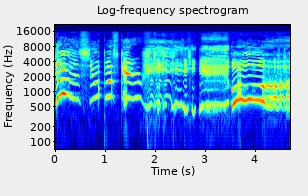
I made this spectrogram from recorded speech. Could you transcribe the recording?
that is super scary. oh.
